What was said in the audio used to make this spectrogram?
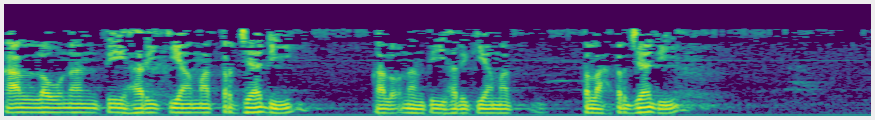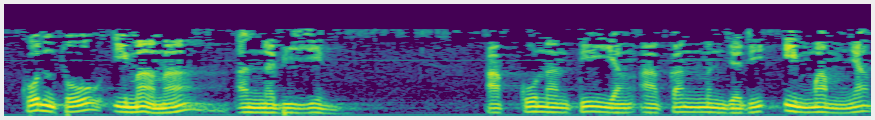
kalau nanti hari kiamat terjadi kalau nanti hari kiamat telah terjadi kuntu imama an-nabiyyin aku nanti yang akan menjadi imamnya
